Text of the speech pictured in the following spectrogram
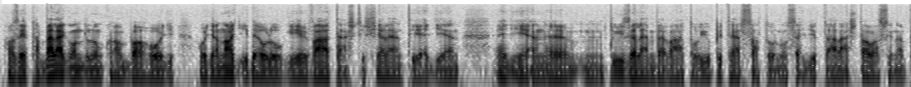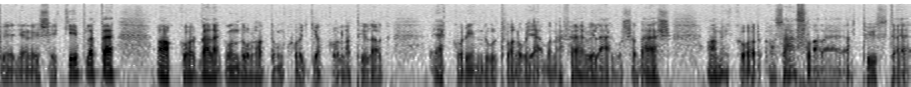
Azért, ha belegondolunk abba, hogy, hogy a nagy ideológiai váltást is jelenti egy ilyen, egy ilyen tűzelembe váltó Jupiter-Saturnus együttállás tavaszi napi egyenlőség képlete, akkor belegondolhatunk, hogy gyakorlatilag ekkor indult valójában a felvilágosodás, amikor az ászlaláját tűzte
